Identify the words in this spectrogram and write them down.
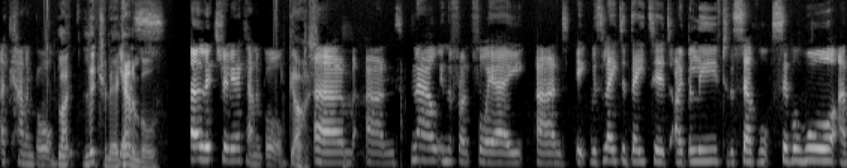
a cannonball, like literally a yes. cannonball. Uh, literally a cannonball. Gosh. Um, and now in the front foyer, and it was later dated, I believe, to the Civil Civil War, uh,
